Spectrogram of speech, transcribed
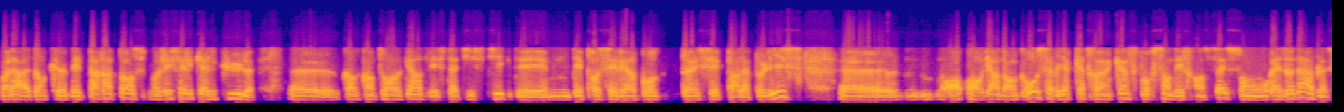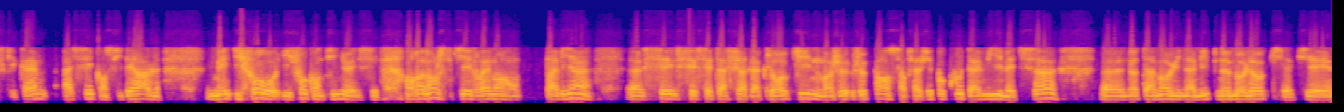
voilà, donc, euh, mais par rapport, moi j'ai fait le calcul, euh, quand, quand on regarde les statistiques des, des procès-verbaux dressés par la police, euh, on, on, regarde en gros, ça veut dire que 95% des Français sont raisonnables, ce qui est quand même assez considérable. Mais il faut, il faut continuer. En revanche, ce qui est vraiment pas bien, euh, c'est cette affaire de la chloroquine. Moi, je, pense, enfin, j'ai beaucoup d'amis médecins, euh, notamment une amie pneumologue qui, est,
